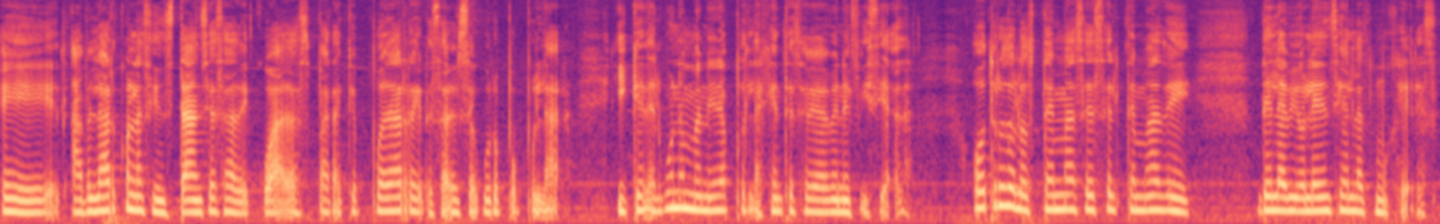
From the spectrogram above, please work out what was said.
eh, hablar con las instancias adecuadas para que pueda regresar el seguro popular y que de alguna manera pues la gente se vea beneficiada. Otro de los temas es el tema de, de la violencia a las mujeres,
